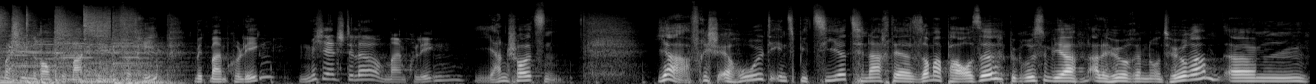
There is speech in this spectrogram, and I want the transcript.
im Maschinenraum für Marketing und Vertrieb mit meinem Kollegen Michael Stiller und meinem Kollegen Jan Scholzen. Ja, frisch erholt, inspiziert nach der Sommerpause begrüßen wir alle Hörerinnen und Hörer. Ähm,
